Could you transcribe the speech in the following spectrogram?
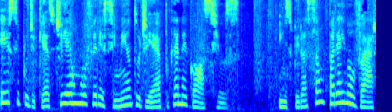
Esse podcast é um oferecimento de Época Negócios. Inspiração para inovar.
